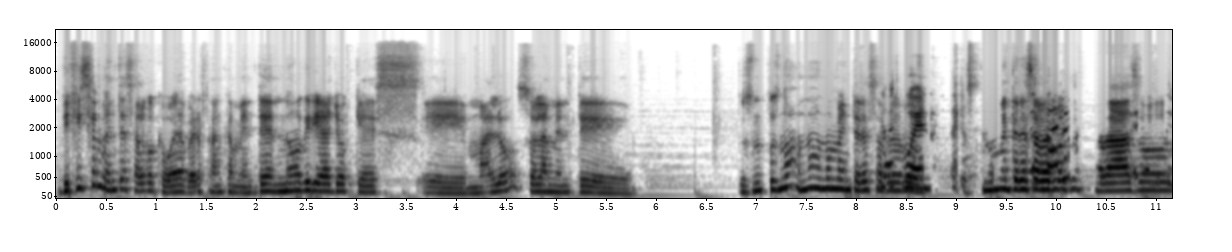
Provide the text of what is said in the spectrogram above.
difícilmente es algo que voy a ver, francamente. No diría yo que es eh, malo, solamente. Pues, pues, no, no, no me interesa no Bueno. No me interesa ver los espadazos.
